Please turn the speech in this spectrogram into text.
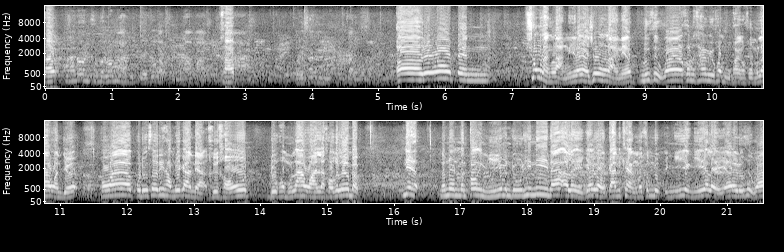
ครับ คุณนันนท์คุณมาร่วมงานเลโก้กับคุณลาวันครับ เวอร์ชันนี้เป็นกันเออเรียกว่าเป็นช่วงหลังๆนี้แล้วกันช่วงหลังๆเนี้ยรู้สึกว่าค่อนข้างมีความผูกพันกับฟอร์มูล่าวันเยอะ เพราะว่าโปรดิวเซอร์ที่ทำด้วยกันเนี่ยคือเขาดูฟอร์มูล่าวันแล้วเขาก็เริ่มแบบเนี่ยนนนท์มันต้องอย่างนี้มันดูที่นี่นะ อะไรอย่างเงี้ยแบบการแข่งมันสนุกอย่างนี้อย่างนี้อะไรอย่างเงี้ยเลยรู้สึกว่า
